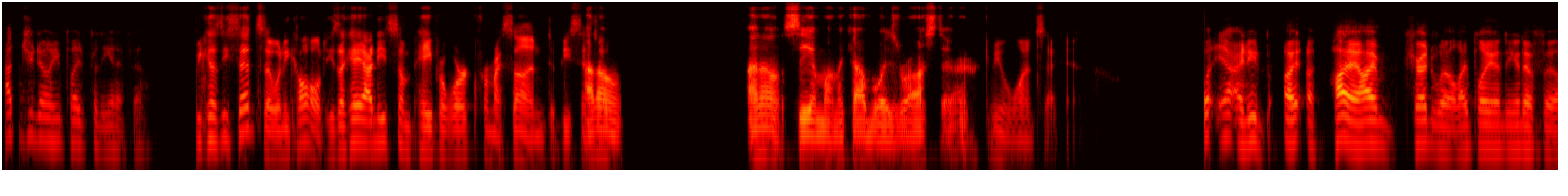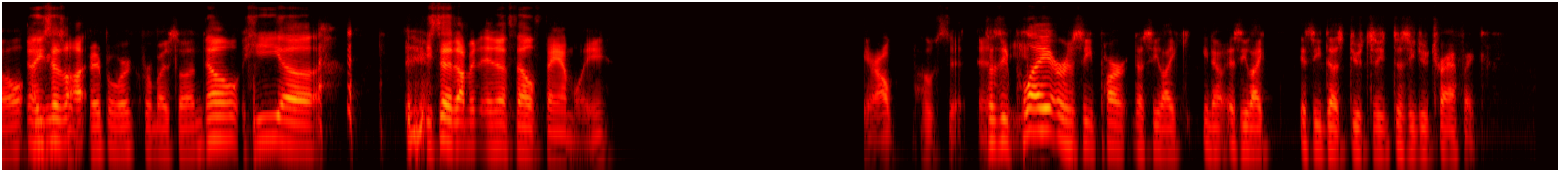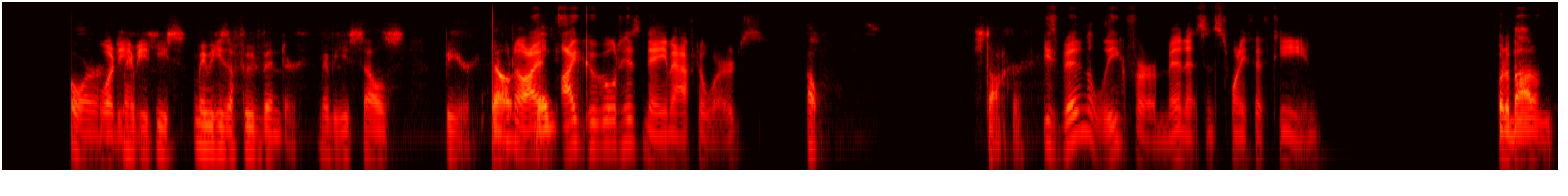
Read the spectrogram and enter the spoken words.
How did you know he played for the NFL? Because he said so when he called. He's like, "Hey, I need some paperwork for my son to be sent." I don't. I don't see him on the Cowboys roster. Give me one second. Well, yeah, I need. I uh, hi, I'm Treadwell. I play in the NFL. No, he need says I- paperwork for my son. No, he uh, he said I'm an NFL family. Here, I'll post it. Does he the- play or is he part? Does he like you know? Is he like? Is he does do? Does he, does he do traffic? Or What do you maybe mean? he's maybe he's a food vendor. Maybe he sells beer. No, no, I I googled his name afterwards. Oh, stalker. He's been in the league for a minute since 2015. What about him?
